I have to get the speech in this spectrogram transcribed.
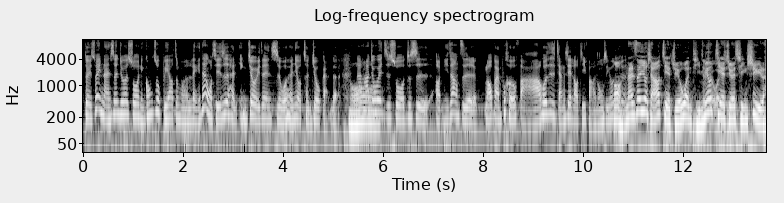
对，所以男生就会说，你工作不要这么累，但我其实是很 enjoy 这件事，我很有成就感的。哦、但他就会一直说，就是哦，你这样子老板不合法啊，或者是讲一些劳基法的东西。哦，男生又想要解决问题，没有解决情绪了，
